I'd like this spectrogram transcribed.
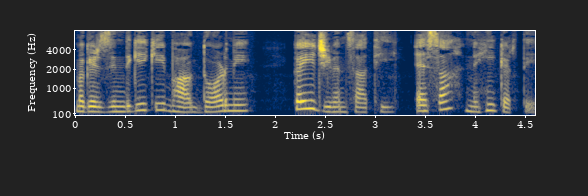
مگر زندگی کی بھاگ دوڑ میں کئی جیون ساتھی ایسا نہیں کرتے۔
